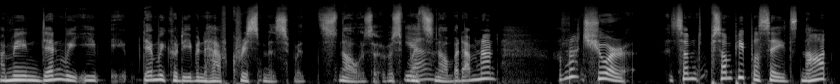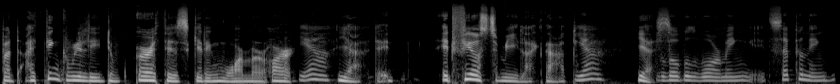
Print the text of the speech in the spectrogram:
I mean, then we then we could even have Christmas with snow, so it was Yeah. with snow. But I'm not, I'm not sure. Some some people say it's not, but I think really the Earth is getting warmer, or Yeah, yeah, it, it feels to me like that. yeah. Yes. Global warming, it's happening.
